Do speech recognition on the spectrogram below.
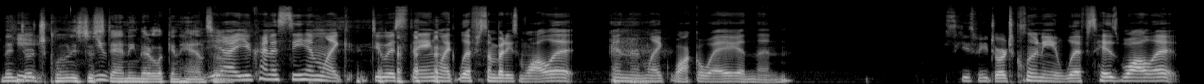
then he- George Clooney's just you- standing there looking handsome. yeah, you kind of see him like do his thing, like lift somebody's wallet and then like walk away and then excuse me, George Clooney lifts his wallet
